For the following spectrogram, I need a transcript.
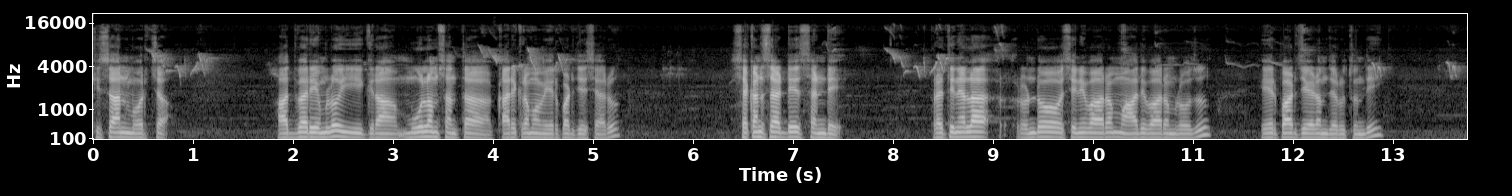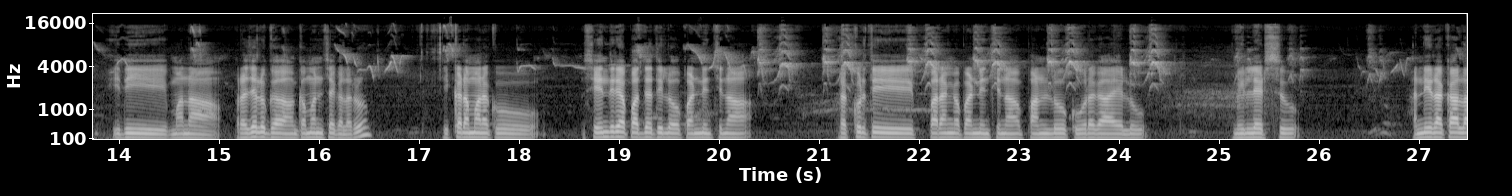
కిసాన్ మోర్చా ఆధ్వర్యంలో ఈ గ్రా మూలం సంత కార్యక్రమం ఏర్పాటు చేశారు. సెకండ్ సాటర్డే సండే ప్రతి నెల రెండో శనివారం ఆదివారం రోజు ఏర్పాటు చేయడం జరుగుతుంది. ఇది మన ప్రజలు గ గమనించగలరు. ఇక్కడ మనకు సేంద్రియ పద్ధతిలో పండించిన ప్రకృతి పరంగా పండించిన పండ్లు కూరగాయలు మిల్లెట్స్ అన్ని రకాల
